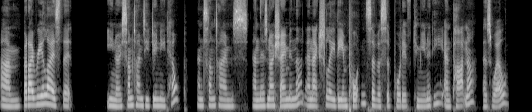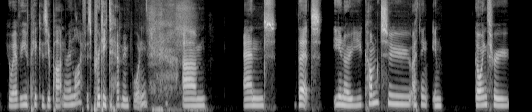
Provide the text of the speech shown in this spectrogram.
Um, but I realized that you know sometimes you do need help and sometimes and there's no shame in that and actually the importance of a supportive community and partner as well whoever you pick as your partner in life is pretty damn important um, and that you know, you come to, I think, in going through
